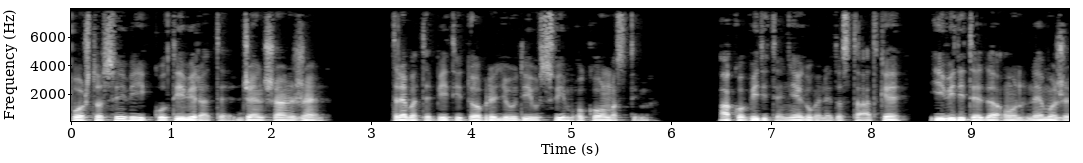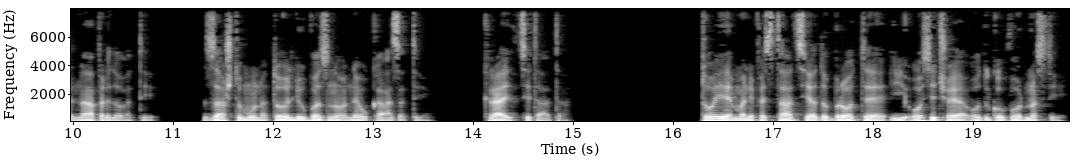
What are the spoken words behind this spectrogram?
Pošto svi vi kultivirate Jen Shan Zhen, trebate biti dobri ljudi u svim okolnostima. Ako vidite njegove nedostatke i vidite da on ne može napredovati, zašto mu na to ljubazno ne ukazati? Kraj citata. To je manifestacija dobrote i osjećaja odgovornosti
